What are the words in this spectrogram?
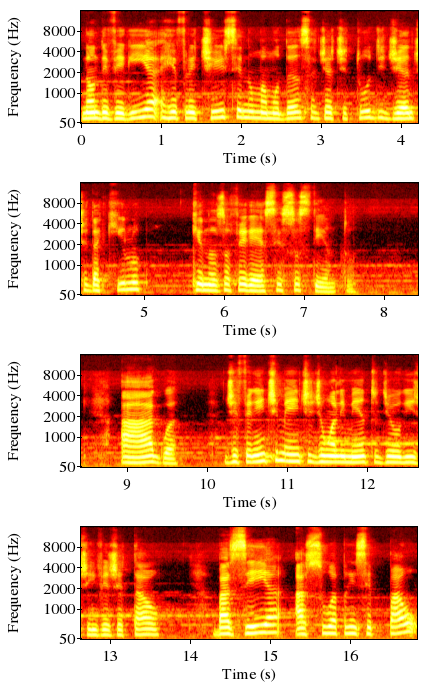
não deveria refletir-se numa mudança de atitude diante daquilo que que nos oferece sustento. A água, diferentemente de um alimento de origem vegetal, baseia a sua principal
